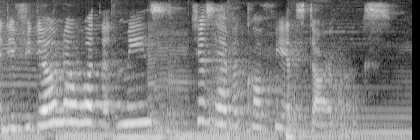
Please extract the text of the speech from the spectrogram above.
And if you don't know what that means, just have a coffee at Starbucks.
